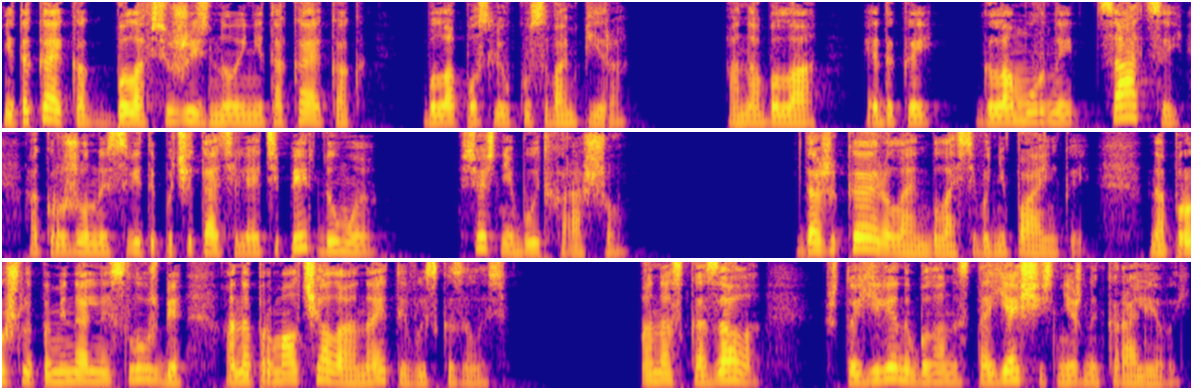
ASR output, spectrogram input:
Не такая, как была всю жизнь, но и не такая, как была после укуса вампира. Она была эдакой гламурной цацей, окруженной свитой почитателей, а теперь, думаю, все с ней будет хорошо. Даже Кэролайн была сегодня паинькой. На прошлой поминальной службе она промолчала, а на этой высказалась. Она сказала, что Елена была настоящей снежной королевой.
